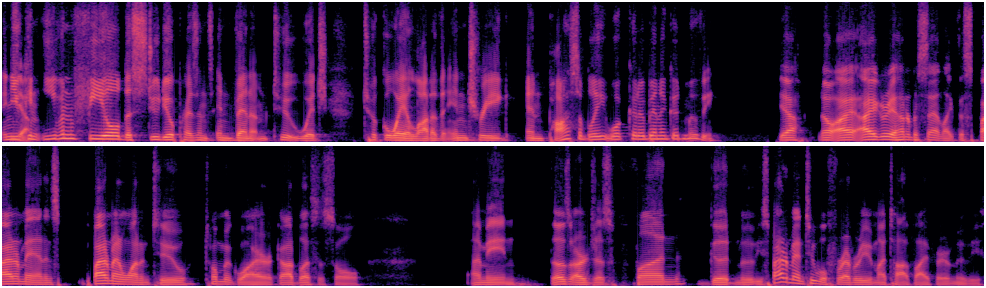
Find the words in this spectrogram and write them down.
And you Yeah. can even feel the studio presence in Venom too, which took away a lot of the intrigue and possibly what could have been a good movie. Yeah, no, I, I agree 100%. Like the Spider Man and Spider Man 1 and 2, Tom Maguire, God bless his soul. I mean, those are just fun, good movies. Spider Man 2 will forever be my top five favorite movies.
